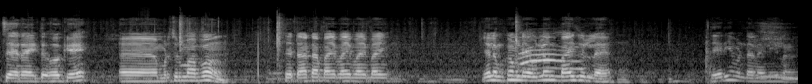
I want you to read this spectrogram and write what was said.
சரி ரைட்டு ஓகே முடிச்சிருமா அப்போ? சரி tata bye bye bye bye ஏல முக்க முடியாது உள்ள பாய் சொல்ல. தெரிய மாட்டாள நீலாம்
